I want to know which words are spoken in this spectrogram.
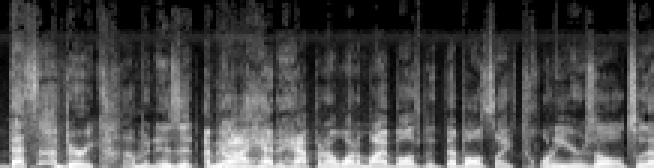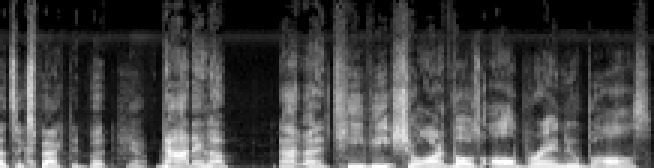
that's not very common, is it? I mean, No. I had it happen on one of my balls, but that ball's like 20 years old, so that's expected. But Yeah. not in a not on a TV show. Aren't those all brand new balls?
